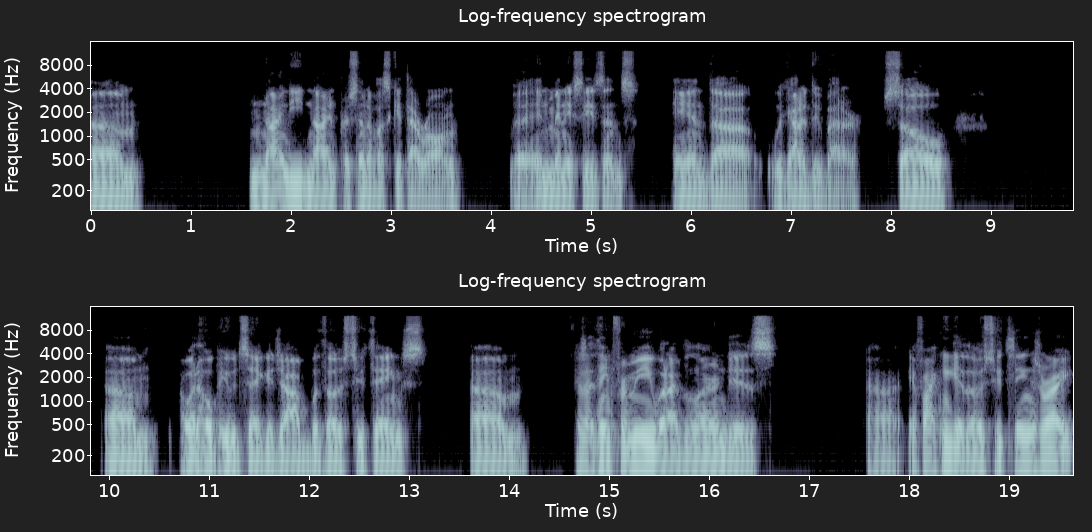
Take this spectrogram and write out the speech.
Um 99% of us get that wrong uh, in many seasons and uh we got to do better. So um I would hope he would say good job with those two things. Um because I think for me, what I've learned is uh, if I can get those two things right,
